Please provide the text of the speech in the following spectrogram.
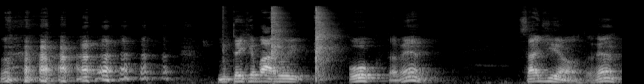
Não tem que barulho oco, tá vendo? Sadião, tá vendo?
